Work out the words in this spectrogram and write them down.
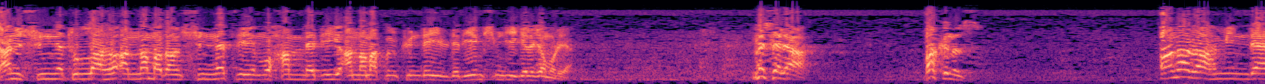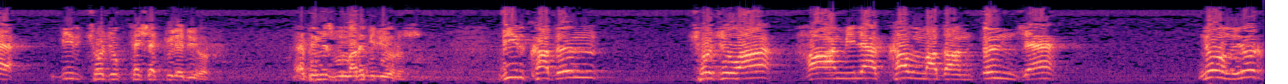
Yani sünnetullahı anlamadan sünneti Muhammedi'yi anlamak mümkün değil dediğim şimdi geleceğim oraya. Mesela bakınız ana rahminde bir çocuk teşekkül ediyor. Hepimiz bunları biliyoruz. Bir kadın çocuğa hamile kalmadan önce ne oluyor?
